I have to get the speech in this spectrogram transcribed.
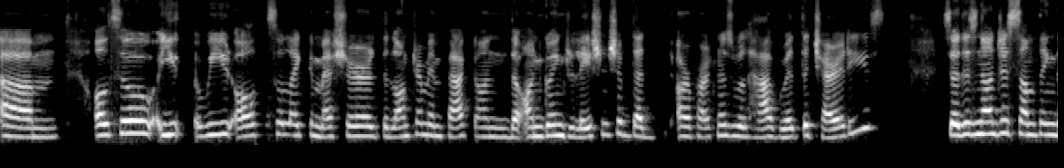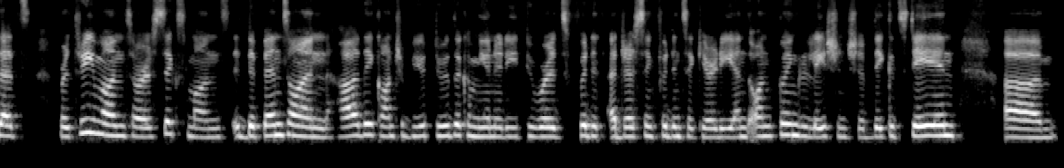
um, also you we also like to measure the long term impact on the ongoing relationship that our partners will have with the charities. So this is not just something that's for three months or six months. It depends on how they contribute to the community towards food addressing food insecurity and the ongoing relationship. They could stay in um,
